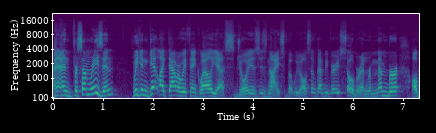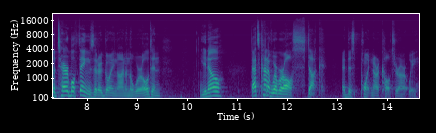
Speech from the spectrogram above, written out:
And, and, for some reason, we can get like that where we think, well, yes, joy is, is nice, but we also have got to be very sober and remember all the terrible things that are going on in the world. And, you know, that's kind of where we're all stuck at this point in our culture, aren't we?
